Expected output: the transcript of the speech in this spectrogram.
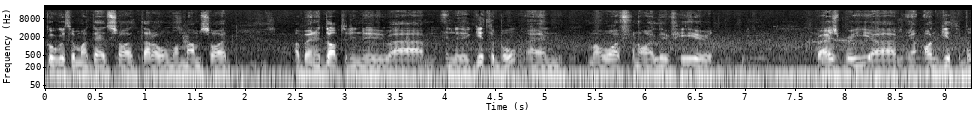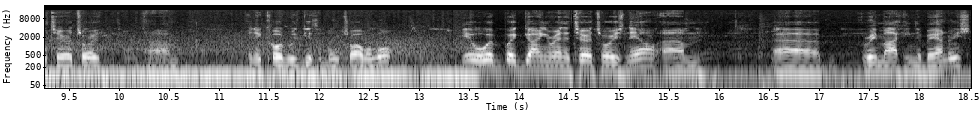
Gulgith on my dad's side, Thara on my mum's side. I've been adopted into um, into the Githabul, and my wife and I live here at Rosebery um, on Githabul territory, um, in accord with Githabul tribal law. Yeah, well, we're, we're going around the territories now, um, uh, remarking the boundaries.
